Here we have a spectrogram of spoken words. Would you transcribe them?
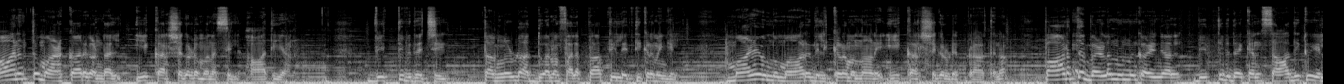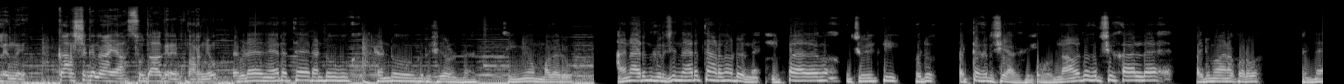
മാനത്ത് മഴക്കാർ കണ്ടാൽ ഈ കർഷകരുടെ മനസ്സിൽ ആദിയാണ്. വിത്ത് വിതച്ച് തങ്ങളുടെ അധ്വാനം ഫലപ്രാപ്തിയിൽ എത്തിക്കണമെങ്കിൽ മഴയൊന്ന് മാറി നിൽക്കണമെന്നാണ് ഈ കർഷകരുടെ പ്രാർത്ഥന. പാടത്ത് വെള്ളം നിന്നും കഴിഞ്ഞാൽ വിത്ത് വിതയ്ക്കാൻ സാധിക്കുകയില്ലെന്ന് കർഷകനായ സുധാകരൻ പറഞ്ഞു. ഇവിടെ നേരത്തെ രണ്ടു രണ്ടു കൃഷികളുണ്ട് ചിങ്ങവും മകരവും. അങ്ങനായിരുന്നു കൃഷി നേരത്തെ നടന്നുകൊണ്ടിരുന്നത് ഇപ്പൊ ചുരുക്കി ഒരു ഒറ്റ കൃഷിയാക്കി. ഒന്നാമത് കൃഷിക്കാരുടെ വരുമാനക്കുറവ് പിന്നെ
